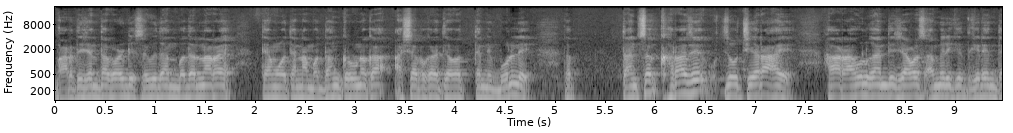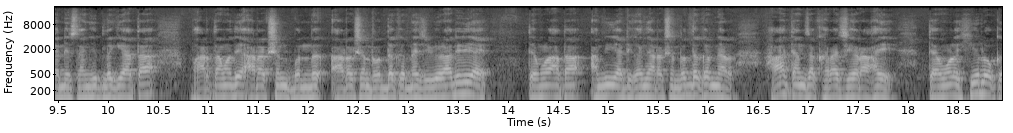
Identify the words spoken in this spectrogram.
भारतीय जनता पार्टी संविधान बदलणार आहे त्यामुळे त्यांना मतदान करू नका अशा प्रकारे जेव्हा त्यांनी बोलले तर त्यांचं खरा जे जो चेहरा आहे हा राहुल गांधी ज्यावेळेस अमेरिकेत गेले आणि त्यांनी सांगितलं की आता भारतामध्ये आरक्षण बंद आरक्षण रद्द करण्याची वेळ आलेली आहे त्यामुळं आता आम्ही या ठिकाणी आरक्षण रद्द करणार. हा त्यांचा खरा चेहरा आहे त्यामुळे ही लोक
